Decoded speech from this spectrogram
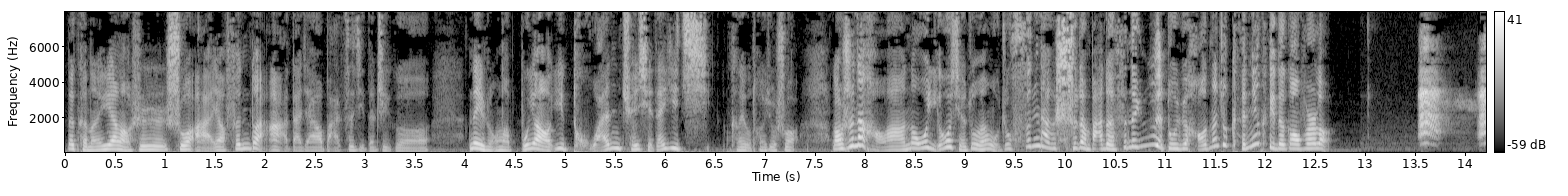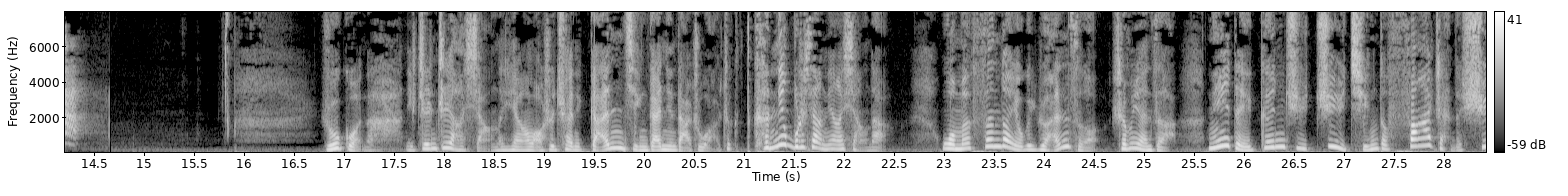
那可能燕老师说啊，要分段啊，大家要把自己的这个内容呢，不要一团全写在一起。可能有同学就说：“老师，那好啊，那我以后写作文我就分它个十段八段，分的越多越好，那就肯定可以得高分了。”如果呢，你真这样想，那杨洋老师劝你赶紧赶紧打住啊！这肯定不是像你那样想的。我们分段有个原则，什么原则？你得根据剧情的发展的需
